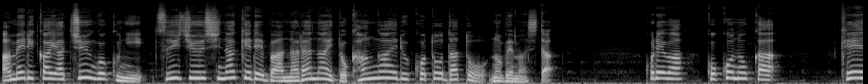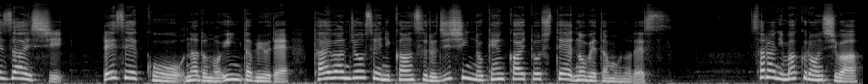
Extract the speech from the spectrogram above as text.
アメリカや中国に追従しなければならないと考えることだと述べました。これは9日、経済誌レゼコーなどのインタビューで台湾情勢に関する自身の見解として述べたものです。さらにマクロン氏は、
